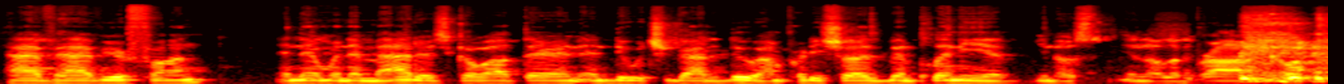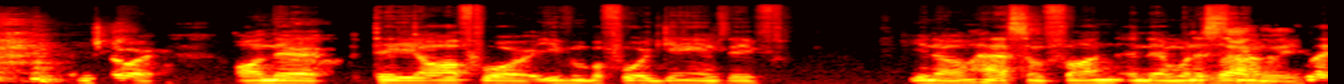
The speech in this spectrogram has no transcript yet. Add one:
Have have your fun, and then when it matters, go out there and, and do what you got to do. I'm pretty sure there's been plenty of you know you know LeBron, I'm sure on their day off or even before games, they've you know had some fun, and then when it's exactly. time to play,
